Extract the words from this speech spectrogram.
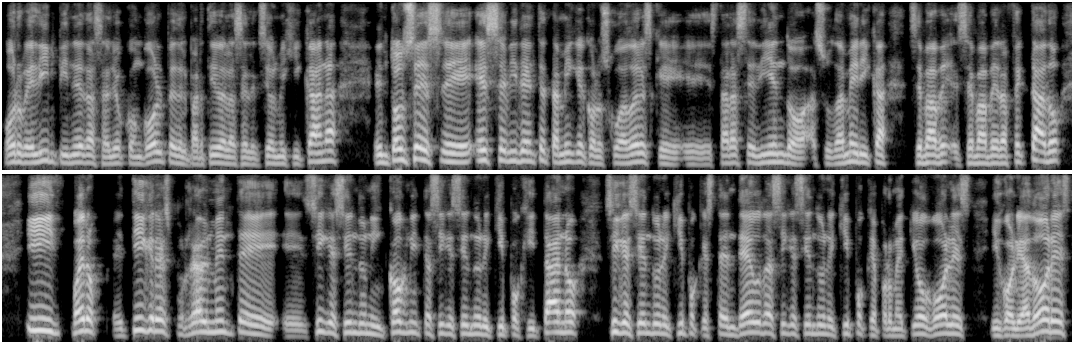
Orbelín Pineda salió con golpe del partido de la selección mexicana. Entonces, eh, es evidente también que con los jugadores que estará cediendo a Sudamérica se va, se va a ver afectado. Y bueno, Tigres, pues realmente sigue siendo una incógnita, sigue siendo un equipo gitano, sigue siendo un equipo que está en deuda, sigue siendo un equipo que prometió goles y goleadores.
